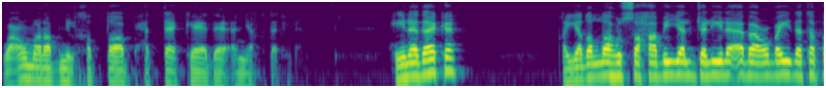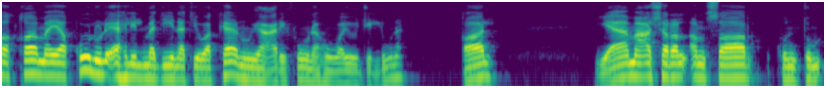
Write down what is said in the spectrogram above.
وعمر بن الخطاب حتى كاد أن يقتتلا حين ذاك قيض الله الصحابي الجليل أبا عبيدة فقام يقول لأهل المدينة وكانوا يعرفونه ويجلونه قال يا معشر الأنصار كنتم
